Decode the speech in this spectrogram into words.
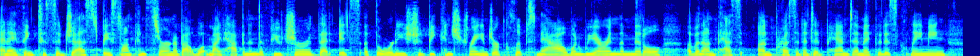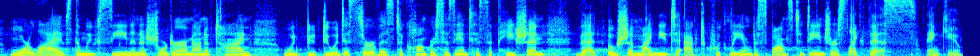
And I think to suggest, based on concern about what might happen in the future, that its authority should be constrained or clipped now when we are in the middle of an unprecedented pandemic that is claiming more lives than we've seen in a shorter amount of time would be, do a disservice to Congress's anticipation that OSHA might need to act quickly in response to dangers like this. Thank you.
